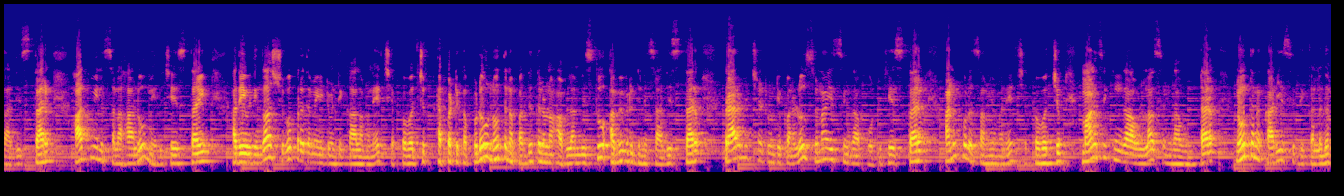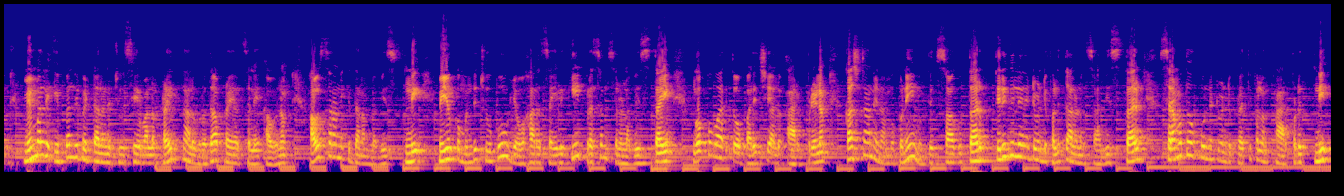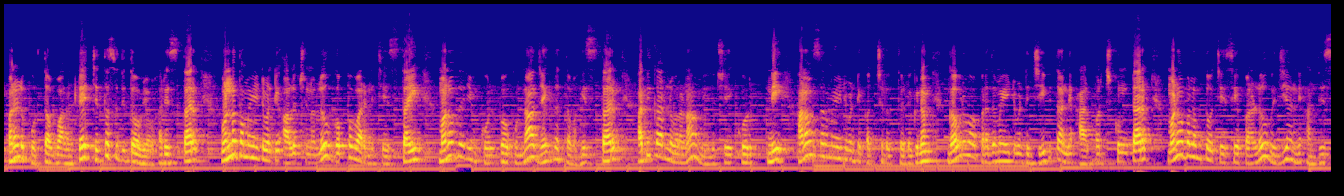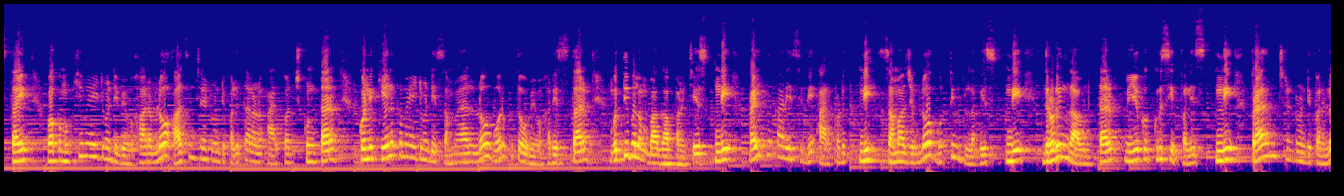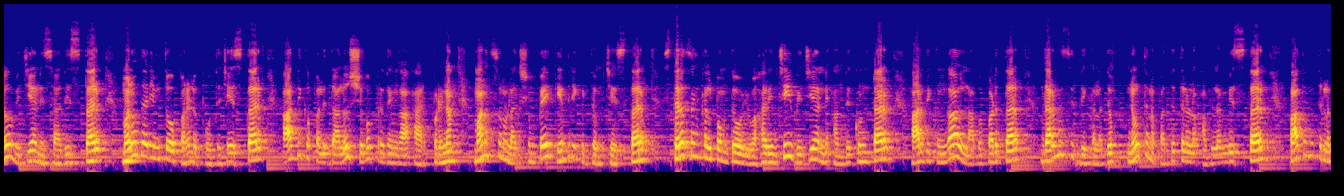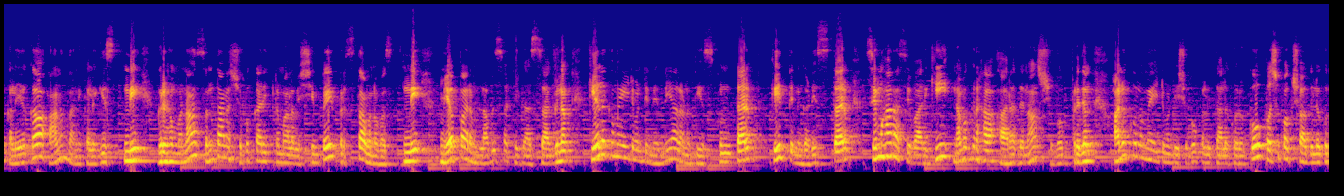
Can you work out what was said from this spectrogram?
సాధిస్తారు ఆత్మీయుల సలహాలు మేలు చేస్తాయి. అదేవిధంగా శుభప్రదమైనటువంటి కాలం అనే చెప్పవచ్చు. ఎప్పటికప్పుడు నూతన పద్ధతులను అవలంబిస్తూ అభివృద్ధిని సాధిస్తారు. ప్రారంభించినటువంటి పనులు సునాయసంగా పూర్తి చేస్తారు. అనుకూల సమయం అనే చెప్పవచ్చు. మానసికంగా ఉల్లాసంగా ఉంటారు. నూతన కార్యసిద్ధి కలదు. మిమ్మల్ని ఇబ్బంది పెట్టాలని చూసే వాళ్ళ ప్రయత్నాలు వృధా ప్రయాసలే అవును. అవసరానికి ధనం లభిస్తుంది. మీ యొక్క ముందు చూపు వ్యవహార శైలికి ప్రశంసలు లభిస్తాయి. గొప్పవారితో పరిచయాలు ఏర్పడిన కష్టాన్ని నమ్ముకుని ముందుకు సాగుతారు. తిరిగిలేనటువంటి ఫలితాలను సాధిస్తారు. శ్రమతో కూడినటువంటి ప్రతిఫలం ఏర్పడుతుంది. పనులు పూర్తవ్వాలంటే చిత్తశుద్ధితో వ్యవహరిస్తారు. ఉన్నతమైనటువంటి ఆలోచనలు గొప్పవారిని చేస్తాయి. మనోధైర్యం కోల్పోకుండా జాగ్రత్త వహిస్తారు. అధికారుల వలన మేలు చేకూరుతుంది. అనవసరమైనటువంటి ఖర్చులు తొలగిన గౌరవప్రదమైనటువంటి జీవితాన్ని ఏర్పరచుకుంటారు. మనోబలంతో చేసే పనులు విజయాన్ని అందిస్తారు అందిస్తాయి ఒక ముఖ్యమైనటువంటి వ్యవహారంలో ఆశించినటువంటి ఫలితాలను ఏర్పరచుకుంటారు. కొన్ని కీలకమైనటువంటి సమయాల్లో ఓర్పుతో వ్యవహరిస్తారు. బుద్ధిబలం బాగా పనిచేస్తుంది. ప్రయత్నకారి సిద్ధి ఏర్పడుతుంది. సమాజంలో గుర్తింపు లభిస్తుంది. దృఢంగా ఉంటారు. మీ యొక్క కృషి ఫలిస్తుంది. ప్రారంభించినటువంటి పనిలో విజయాన్ని సాధిస్తారు. మనోధైర్యంతో పనులు పూర్తి చేస్తారు. ఆర్థిక ఫలితాలు శుభప్రదంగా ఏర్పడిన మనస్సును లక్ష్యంపై కేంద్రీకృతం చేస్తారు. స్థిర సంకల్పంతో వ్యవహరించి విజయాన్ని అందుకుంటారు. ఆర్థికంగా లాభపడతారు. ధర్మసిద్ధి కలదు. నూతన పద్ధతులను అవలంబిస్తారు. పాత మిత్రుల కలయిక ఆనందాన్ని కలిగిస్తుంది. గృహమన సంతాన శుభ కార్యక్రమాల విషయంపై ప్రస్తావన వస్తుంది. వ్యాపారం లాభసాటిగా సాగున కీలకమైనటువంటి నిర్ణయాలను తీసుకుంటారు. కీర్తిని గడిస్తారు. సింహరాశి వారికి నవగ్రహ ఆరాధన శుభప్రదం. అనుకూలమైనటువంటి శుభ ఫలితాల కొరకు పశుపక్షాదులకు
